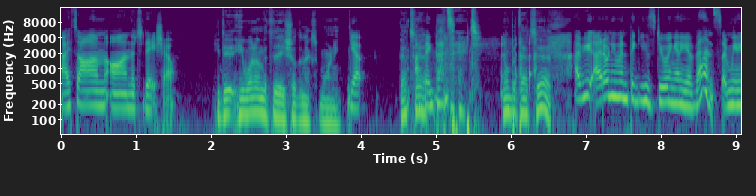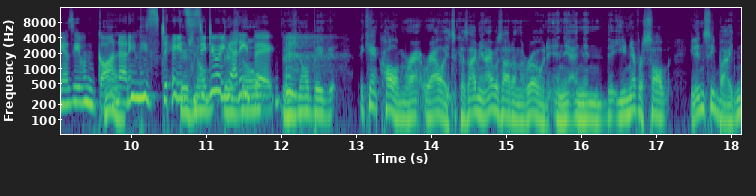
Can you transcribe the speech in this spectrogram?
I saw him on the Today Show. He did. He went on the Today Show the next morning. Yep. That's it. I think that's it. no, but that's it. Have you? I don't even think he's doing any events. I mean, he has he even gone No. to any of these states? Is he doing there's no- anything? there's no big. They can't call them ra- rallies because I mean I was out on the road and and then the, you never saw you didn't see Biden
